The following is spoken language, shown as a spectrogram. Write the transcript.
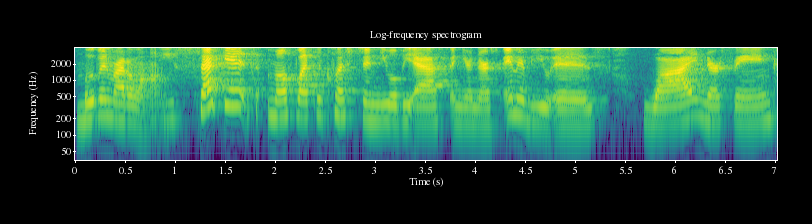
moving right along. The second most likely question you will be asked in your nurse interview is why nursing,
